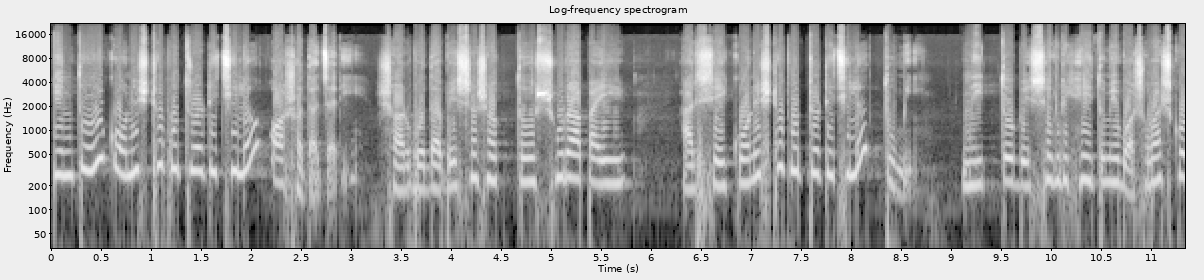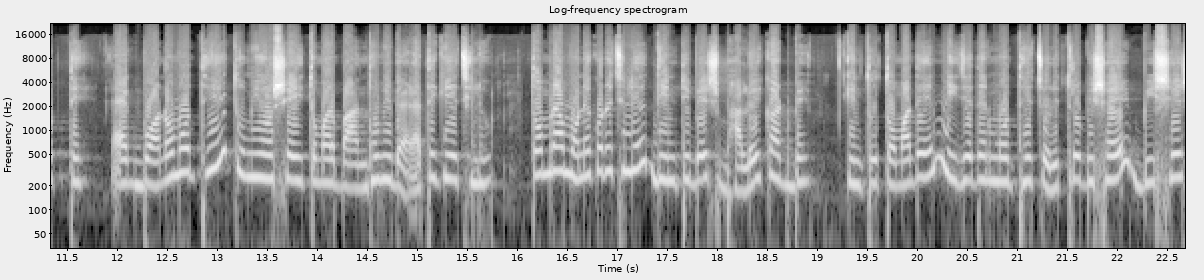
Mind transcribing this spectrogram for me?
কিন্তু কনিষ্ঠ পুত্রটি ছিল অসদাচারী। সর্বদা বেশ্যাসক্ত সুরাপায়ী। আর সেই কনিষ্ঠ পুত্রটি ছিল তুমি। নিত্য বেশ্যাগৃহেই তুমি বসবাস করতে। এক বন মধ্যে তুমিও সেই তোমার বান্ধবী বেড়াতে গিয়েছিল। তোমরা মনে করেছিলে দিনটি বেশ ভালোই কাটবে, কিন্তু তোমাদের নিজেদের মধ্যে চরিত্র বিষয়ে বিশেষ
